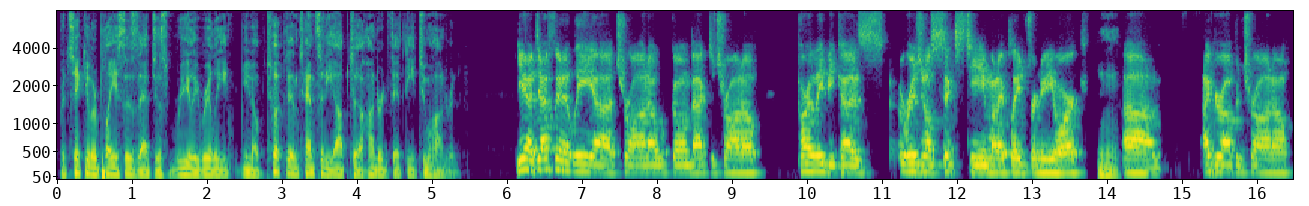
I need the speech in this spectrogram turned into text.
particular places that just really, really, you know, took the intensity up to 150, 200? Yeah, definitely uh, Toronto, going back to Toronto, partly because original six team when I played for New York. Mm-hmm. Um, I grew up in Toronto.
